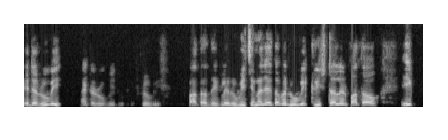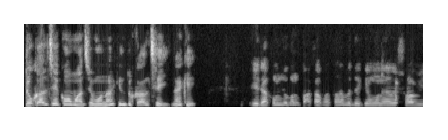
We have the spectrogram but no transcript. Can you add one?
এটা রুবি? একটা রুবি রুবি। রুবি। পাতা দেখলে রুবি চেনা যায় তবে রুবি ক্রিস্টালের পাতাও একটু কালচে কম আছে মনে হয় কিন্তু কালচেই নাকি? এরকম যখন পাতা পাতা হবে দেখে মনে হবে সবই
